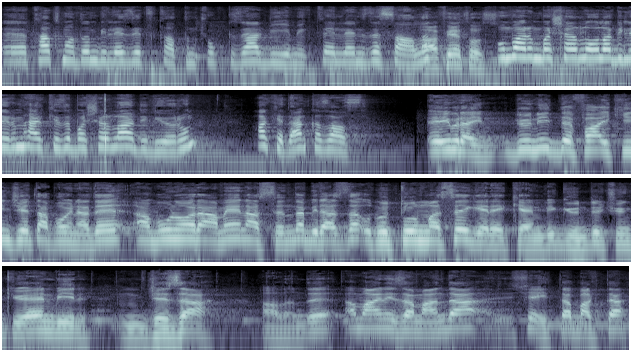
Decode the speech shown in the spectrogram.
e, tatmadığım bir lezzeti tattım. Çok güzel bir yemekti. Ellerinize sağlık. Afiyet olsun. Umarım başarılı olabilirim. Herkese başarılar diliyorum. Hak eden kazansın. E İbrahim dün ilk defa ikinci etap oynadı. Ama buna rağmen aslında biraz da unutulması gereken bir gündü. Çünkü en bir ceza alındı. Ama aynı zamanda şey tabakta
